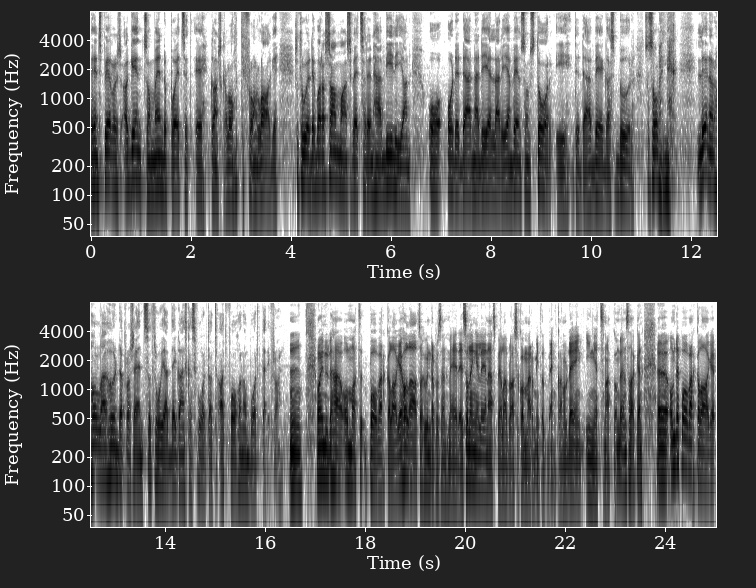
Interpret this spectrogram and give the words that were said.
en spelares agent som ändå på ett sätt är ganska långt ifrån laget, så tror jag det bara sammansvetsar den här viljan och, och det där när det gäller igen vem som står i det där Vegas bur. Så så länge Lennart håller 100 procent så tror jag att det är ganska svårt att, att få honom bort därifrån. Mm. Och nu det här om att påverka laget, jag håller alltså 100 procent med dig. Så länge Lennart spelar bra så kommer de inte att bänka honom. Det är inget snack om den saken. Uh, om det påverkar laget?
